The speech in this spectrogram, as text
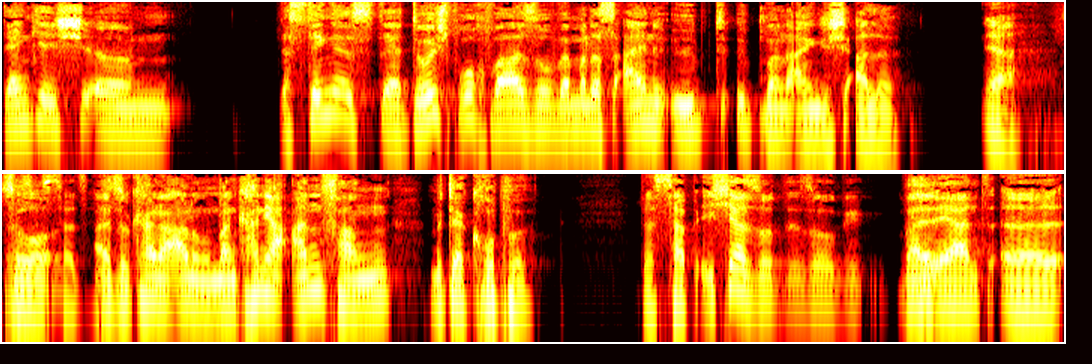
denke ich, ähm, das Ding ist, der Durchbruch war so, wenn man das eine übt, übt man eigentlich alle. Ja. So, also keine Ahnung. Und man kann ja anfangen mit der Gruppe. Das habe ich ja so so Weil- gelernt. Äh,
